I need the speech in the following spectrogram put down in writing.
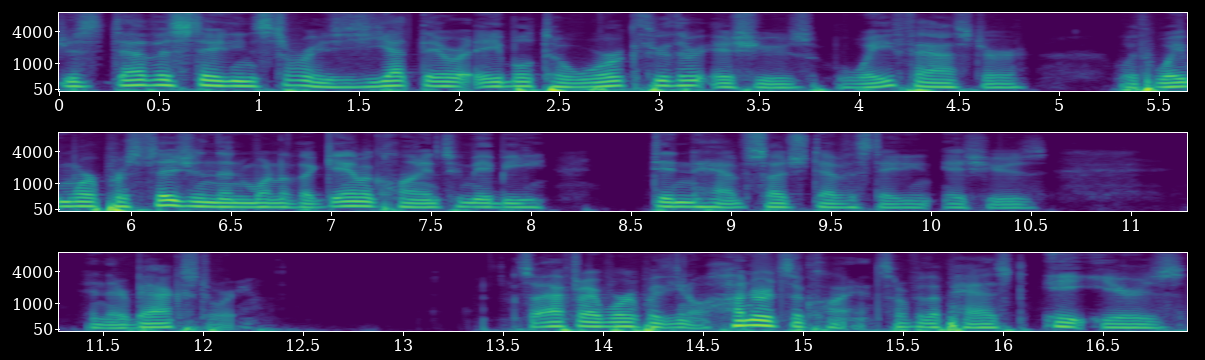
Just devastating stories, yet they were able to work through their issues way faster with way more precision than one of the gamma clients who maybe didn't have such devastating issues in their backstory. So after I worked with, you know, hundreds of clients over the past eight years,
